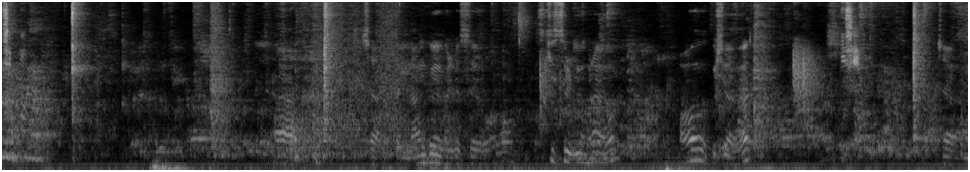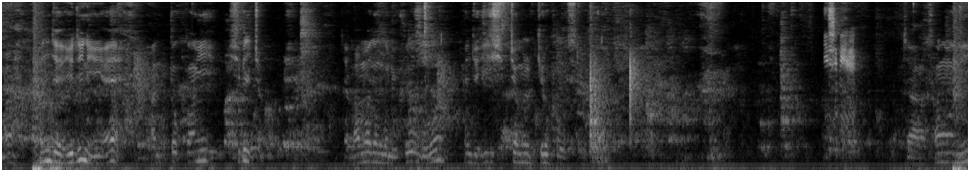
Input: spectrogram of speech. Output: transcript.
십육, 아, 자, 낭구에 걸렸어요. 키스를 이용하나요? 어우, 굿샷. 이십, 자, 현재 1인이 한떡광이 11점. 자, 마마동근이 후고 현재 20점을 기록하고 있습니다. 이십일, 자, 상황이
